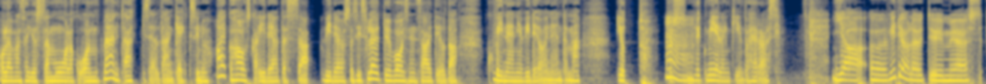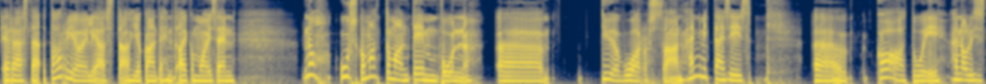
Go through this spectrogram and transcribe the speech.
olevansa jossain muualla kuin on, mutta mä en nyt äkkiseltään keksinyt. Aika hauska idea tässä videossa. Siis löytyy Voisen saitilta kuvineen ja videoineen tämä juttu, jos Mm. nyt mielenkiinto heräsi. Ja video löytyy myös eräästä tarjoilijasta, joka on tehnyt aikamoisen, no, uskomattoman tempun. Ö, työvuorossaan. Hän nimittäin siis ö, kaatui, hän oli siis,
